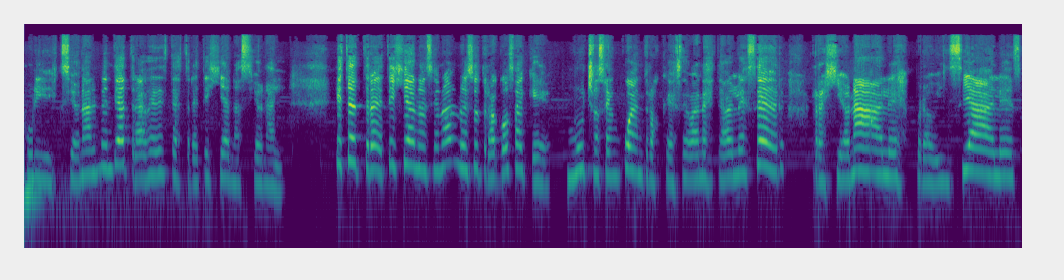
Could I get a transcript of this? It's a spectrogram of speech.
jurisdiccionalmente a través de esta estrategia nacional. Esta estrategia nacional no es otra cosa que muchos encuentros que se van a establecer, regionales, provinciales,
